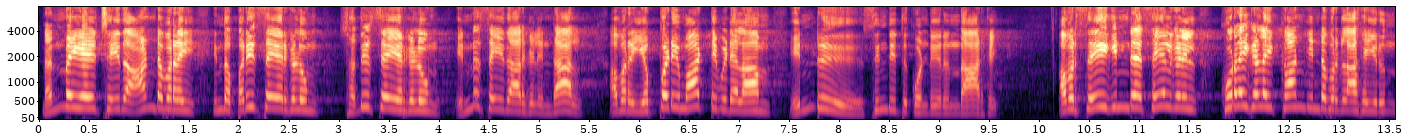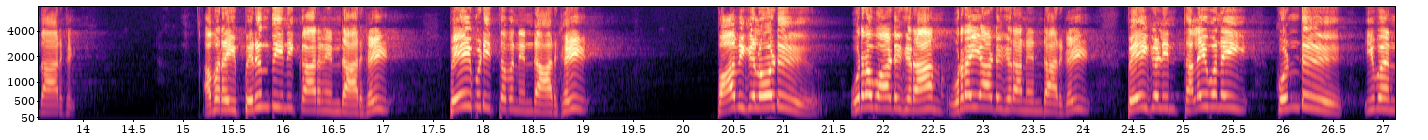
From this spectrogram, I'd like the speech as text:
நன்மையை செய்த ஆண்டவரை இந்த பரிசெயர்களும் சதுசேயர்களும் என்ன செய்தார்கள் என்றால் அவரை எப்படி மாட்டிவிடலாம் என்று சிந்தித்து கொண்டிருந்தார்கள். அவர் செய்கின்ற செயல்களில் குறைகளை காண்கின்றவர்களாக இருந்தார்கள். அவரை பெருந்தீனிக்காரன் என்றார்கள் பேய் பிடித்தவன் என்றார்கள் பாவிகளோடு உறவாடுகிறான் உரையாடுகிறான் என்றார்கள். பேய்களின் தலைவனை கொண்டு இவன்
